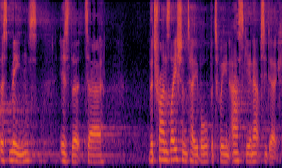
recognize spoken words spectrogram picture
this means is that uh, the translation table between ASCII and EPSIDIC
